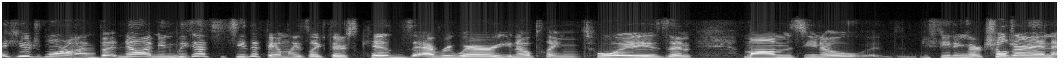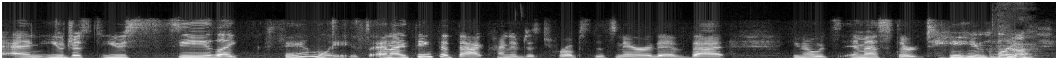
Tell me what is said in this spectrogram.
a huge moron. But no, I mean, we got to see the families like there's kids everywhere, you know, playing toys and moms, you know, feeding their children and you just you see like families. And I think that that kind of disrupts this narrative that, you know, it's MS 13. like,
